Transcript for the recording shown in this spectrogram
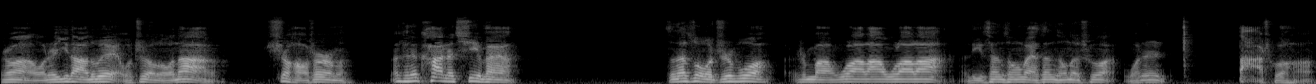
是吧？我这一大堆，我这个我那个，是好事吗？那肯定看着气派啊。咱再做个直播是吧？乌拉拉乌拉拉，里三层外三层的车，我这大车行，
